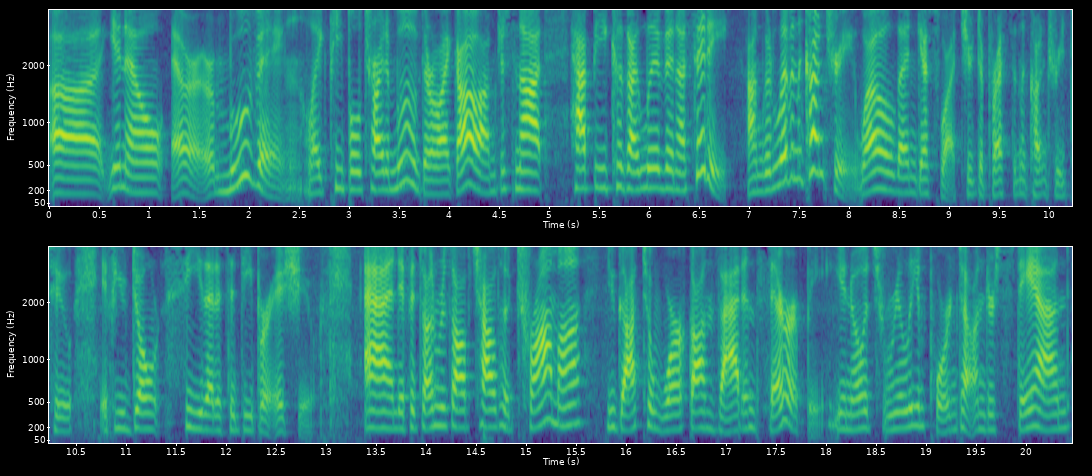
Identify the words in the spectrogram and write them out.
uh, you know or moving. Like people try to move, they're like, oh, I'm just not happy because I live in a city. I'm going to live in the country. Well, then guess what? You're depressed in the country too if you don't see that it's a deeper issue. And if it's unresolved childhood trauma, you got to work on that in therapy. You know, it's really important to understand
